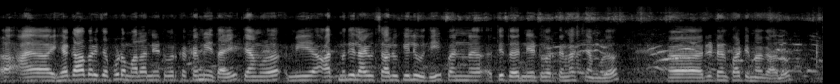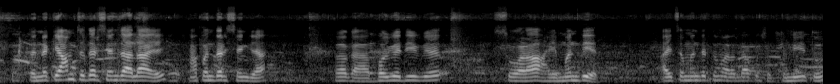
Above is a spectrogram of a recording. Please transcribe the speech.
ह्या गाभाऱ्याच्या पुढं मला नेटवर्क कमी येत आहे. त्यामुळं मी आतमध्ये लाईव्ह चालू केली होती पण तिथं नेटवर्क नसल्यामुळं रिटर्न पाठीमागं आलो. तर नक्की आमचं दर्शन झालं आहे. आपण दर्शन घ्या. बघा भव्य दिव्य सोहळा आहे मंदिर. आईचं मंदिर तुम्हाला दाखवू शकतो मी इथून.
